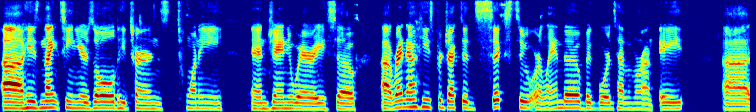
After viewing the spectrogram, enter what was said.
Uh, he's 19 years old. He turns 20 in January. So uh, right now, he's projected six to Orlando. Big boards have him around eight. Uh,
